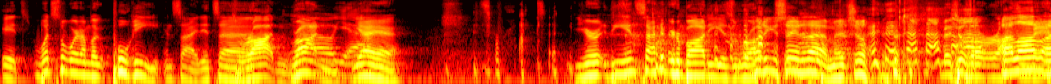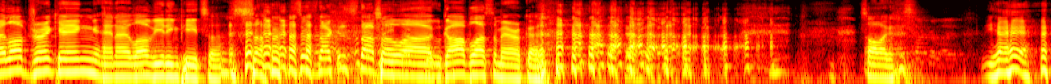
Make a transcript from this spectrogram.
it's what's the word I'm like pourri inside. It's uh, It's rotten. Rotten. Oh, yeah. yeah. Yeah. It's rotten. Your the inside of your body is rotten. What do you say to that, Mitchell? Mitchell's a rotten I love man. I love drinking and I love eating pizza. So, so it's not going to stop. so uh. God bless America. That's all I got. Yeah.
